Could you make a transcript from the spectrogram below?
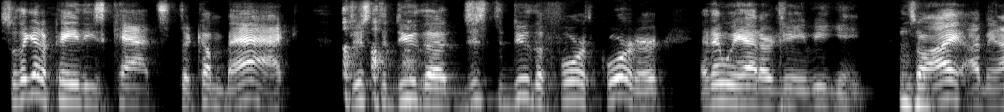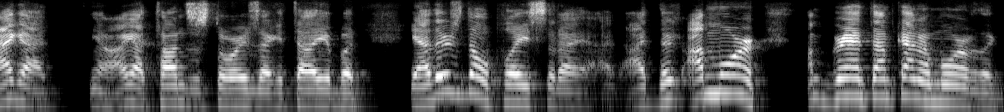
So they got to pay these cats to come back just to do the just to do the fourth quarter, and then we had our JV game. So mm-hmm. I I mean I got you know I got tons of stories I could tell you, but yeah, there's no place that I I, I there's, I'm more I'm Grant I'm kind of more of the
